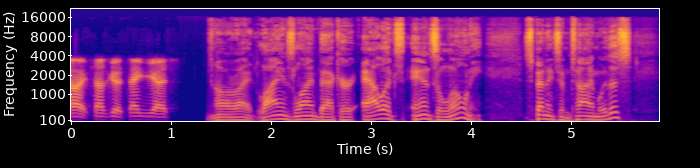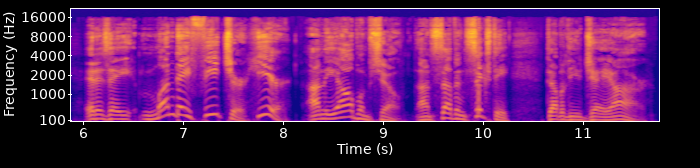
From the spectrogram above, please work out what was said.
all right, sounds good. Thank you guys. All right. Lions linebacker Alex Anzalone spending some time with us. It is a Monday feature here on the Albom show on 760 WJR.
